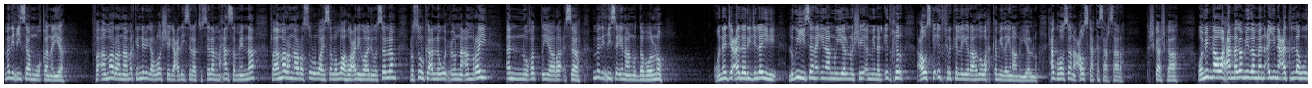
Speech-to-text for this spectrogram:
madaxiisaa muuqanaya faamaranaa marka nebiga loo sheegay calayh salaatu wasalaam maxaan samaynaa faamaranaa rasuulu llahi sala allahu alayh waalih wasalam rasuulka alle wuxuuna amray an nuqaiya ra'sah madaxiisa inaanu daboolno wanajcala rijlayhi lugihiisana inaanu yeelno shaya min alidkhir cawska idkhirka la yidhaahdo wax ka mida inaanu yeelno xag hoosena cawskaa ka saarsaara kashkaashka ah wa minaa waxaa naga mida man aynacat lahu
